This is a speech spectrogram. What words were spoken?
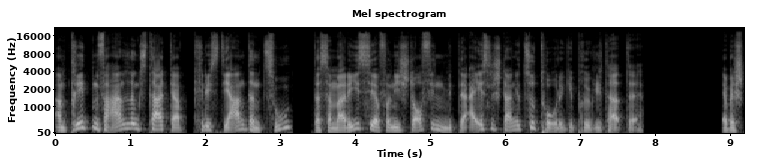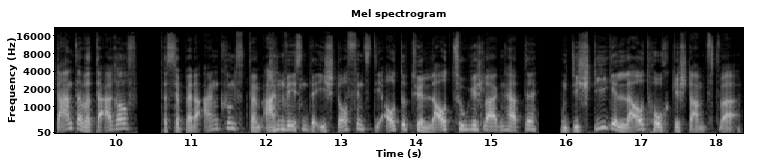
Am dritten Verhandlungstag gab Christian dann zu, dass er Marisia von Istoffin mit der Eisenstange zu Tode geprügelt hatte. Er bestand aber darauf, dass er bei der Ankunft beim Anwesen der Istoffins die Autotür laut zugeschlagen hatte und die Stiege laut hochgestampft war,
